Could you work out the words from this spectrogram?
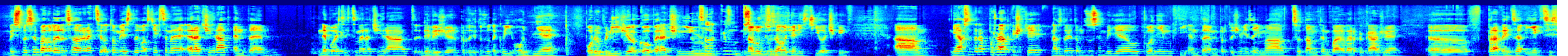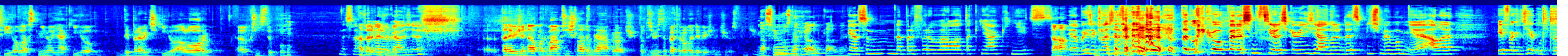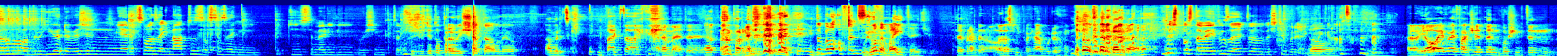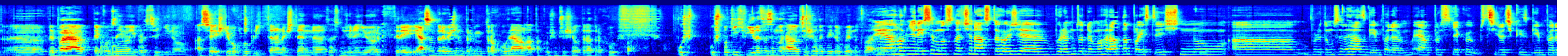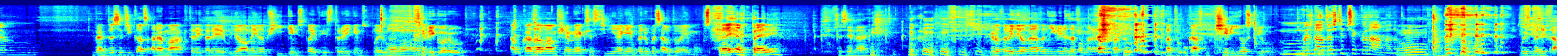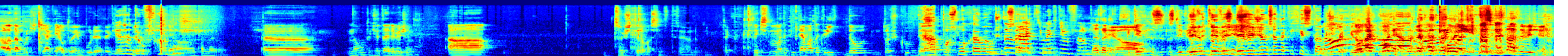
my jsme se bavili docela v redakci o tom, jestli vlastně chceme radši hrát Anthem, nebo jestli chceme radši hrát Division, protože to jsou takový hodně podobný, že jo, kooperační loot, Celkem na lootu přibližně. založený střílečky. A já se teda pořád ještě, navzdory tomu, co jsem viděl, kloním k té Anthem, protože mě zajímá, co tam ten BioWare dokáže uh, vpravit za injekci svého vlastního nějakého vypravičského a lore uh, přístupu. Myslím, A že nedokáže. Eh, Ta Division naopak vám přišla dobrá, proč? Protože byste preferovali Division, že jo, spíš. Já jsem moc nehrál právě. Já jsem nepreferovala tak nějak nic. Aha. Já bych řekla, že tenhle kooperační střílečkový žánr jde spíš mimo mě, ale je fakt, že u toho druhého Division mě docela zajímá to zasazení, protože se mi líbí Washington. Chceš vidět opravdu shutdown, jo? Americký. tak, tak. Adame, to je, Pardon. To bylo Už ofensivní. ho nemají teď. to je pravda, no, ale zase mít možná budou. No, to je pravda. Než postaví tu zeď, to ještě bude No. Uh, jo, jako je fakt, že ten Washington uh, vypadá jako zajímavý prostředí, no. Asi ještě ochlub líp teda než ten uh, zasněžený New York, který, já jsem to Division první trochu hrál a pak už mi přišel teda trochu, už, už po té chvíli, co jsem to hrál, přišel takový trochu jednotvárný. Já hlavně nejsem moc nadšená z toho, že budeme to demo hrát na Playstationu a budu to muset hrát s gamepadem. Já prostě jako střílečky s gamepadem Vemte si příklad z Adama, který tady udělal nejlepší gamesplay v historii gameplayu No, no. při Vigoru a ukázal vám všem, jak se střílí na gamepadu bez auto-aimu. Spray and pray. Přesně tak. Kdo to viděl, ten na to nikdy nezapomene. Na tu, na tu ukázku čirýho skillu. Mm, Možná to ještě překonáme, no. Mm. Uvidíme zítra, ale tam určitě nějaký auto jim bude, takže... Já doufám. Jo, tam je. Uh, no, takže to je Division. A což teda vlastně dobrý. Tak teď máme takový témata, který jdou trošku... Já poslouchám a učím To se. vrátíme k těm filmům. Ne, tak Jo. div, z, Div, Division to Div, můžeš... Division se taky chystá, No, no, taky No tak No, pojď, no, tak no, pojď, pojď. co si chystá z Division?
